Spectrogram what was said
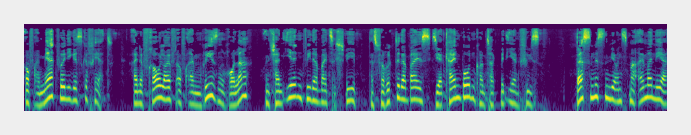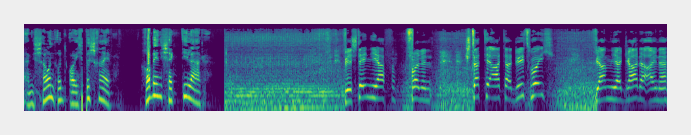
auf ein merkwürdiges Gefährt. Eine Frau läuft auf einem Riesenroller und scheint irgendwie dabei zu schweben. Das Verrückte dabei ist, sie hat keinen Bodenkontakt mit ihren Füßen. Das müssen wir uns mal einmal näher anschauen und euch beschreiben. Robin checkt die Lage. Wir stehen hier vor dem Stadttheater Duisburg. Wir haben hier gerade eine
